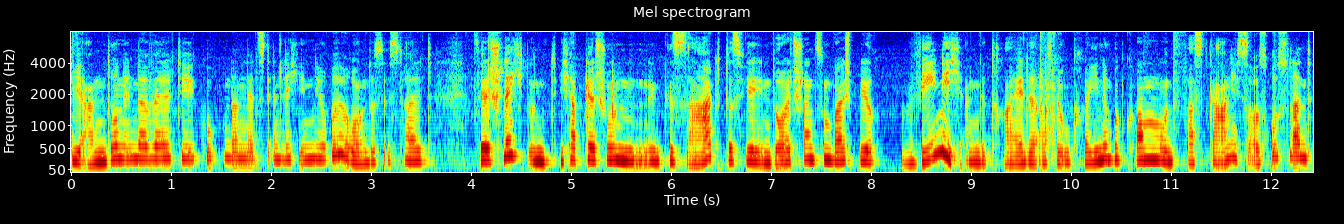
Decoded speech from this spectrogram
die anderen in der Welt, die gucken dann letztendlich in die Röhre und das ist halt sehr schlecht. Und ich habe ja schon gesagt, dass wir in Deutschland zum Beispiel wenig an Getreide aus der Ukraine bekommen und fast gar nichts aus Russland.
